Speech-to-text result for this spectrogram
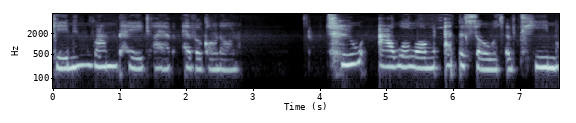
gaming rampage I have ever gone on. Two hour long episodes of Team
